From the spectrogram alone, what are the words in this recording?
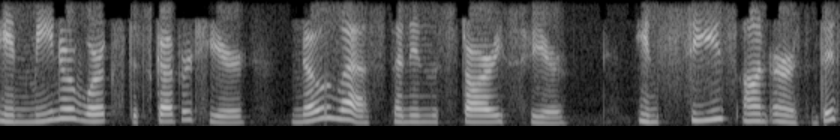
In meaner works discovered here no less than in the starry sphere. In seas on earth this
